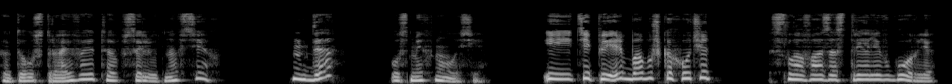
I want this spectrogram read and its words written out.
Это устраивает абсолютно всех. Да? усмехнулась я. И теперь бабушка хочет Слова застряли в горле,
